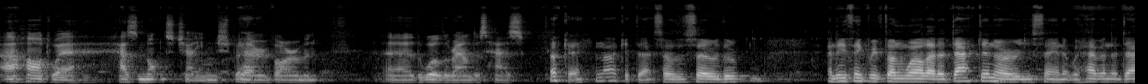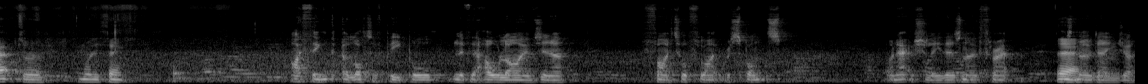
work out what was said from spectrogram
our, hardware has not changed, but yeah. our environment, uh, the world around us has. Okay, and I get that. So, so the and do you think we've done well at adapting, or are you saying that we haven't adapted, or what do you think? I think a lot of people live their whole lives in a fight or flight response, when actually there's no threat, there's yeah. no danger.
